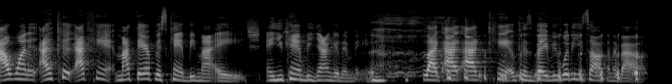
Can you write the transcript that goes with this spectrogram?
I wanted, I could, I can't. My therapist can't be my age, and you can't be younger than me. Like I, I can't because, baby, what are you talking about?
